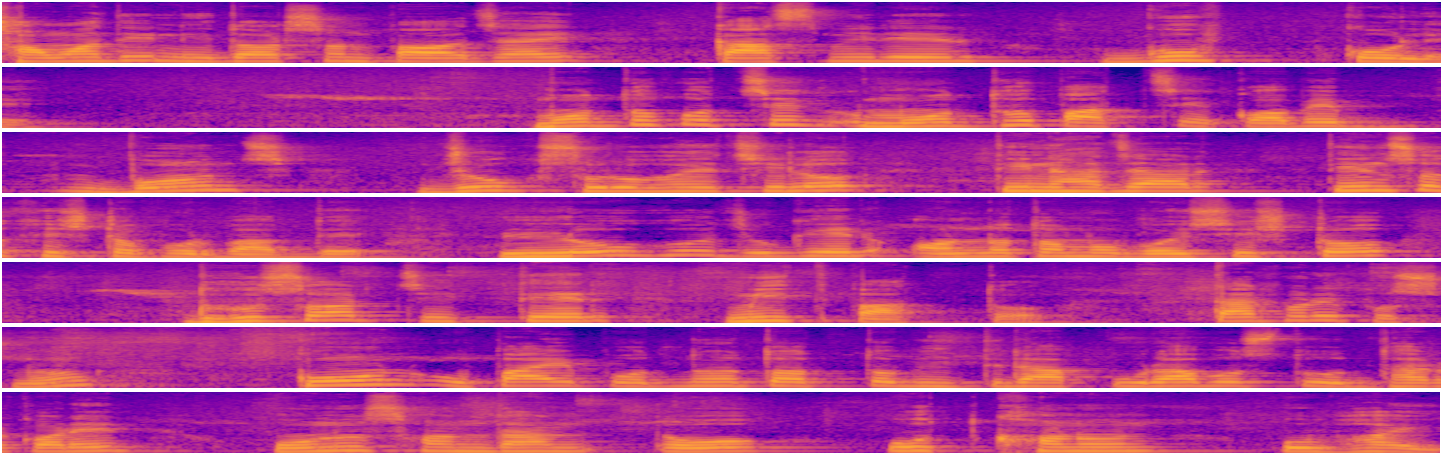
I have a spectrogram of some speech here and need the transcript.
সমাধির নিদর্শন পাওয়া যায়? কাশ্মীরের গুপ কোলে মধ্যপ্রাচ্যে মধ্যপ্রাচ্যে কবে ব্রোঞ্জ যুগ শুরু হয়েছিল? তিন হাজার তিনশো খ্রিস্টপূর্বাব্দে। লৌহ যুগের অন্যতম বৈশিষ্ট্য ধূসর চিত্তের মৃৎপাত্র। তারপরে প্রশ্ন কোন উপায়ে প্রত্নতত্ত্ববিদরা পুরাবস্তু উদ্ধার করেন, অনুসন্ধান ও উৎখনন উভয়ই?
